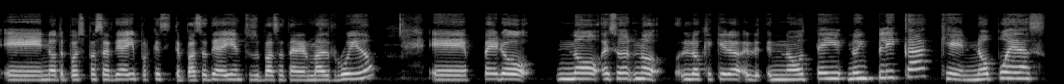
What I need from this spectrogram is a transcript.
eh, no te puedes pasar de ahí porque si te pasas de ahí entonces vas a tener más ruido, eh, pero no, eso no, lo que quiero, no te, no implica que no puedas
